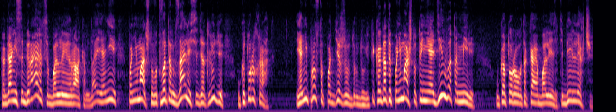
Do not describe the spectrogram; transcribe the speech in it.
когда они собираются, больные раком, да, и они понимают, что вот в этом зале сидят люди, у которых рак. И они просто поддерживают друг друга. И ты, когда ты понимаешь, что ты не один в этом мире, у которого такая болезнь, тебе легче.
